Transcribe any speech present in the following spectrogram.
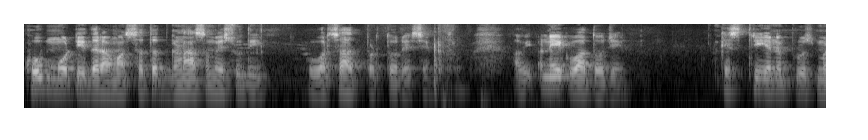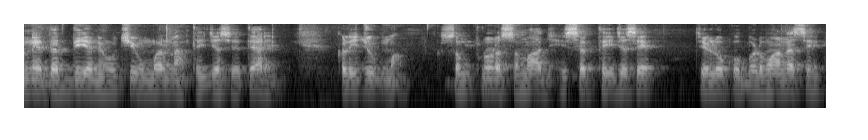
ખૂબ મોટી દરામાં સતત ઘણા સમય સુધી વરસાદ પડતો રહેશે, મિત્રો. આવી અનેક વાતો છે કે સ્ત્રી અને પુરુષ મને દર્દી અને ઓછી ઉંમરના થઈ જશે ત્યારે કલિયુગમાં સંપૂર્ણ સમાજ હિંસક થઈ જશે. જે લોકો બળવાન હશે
